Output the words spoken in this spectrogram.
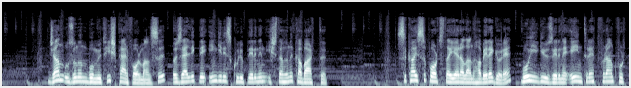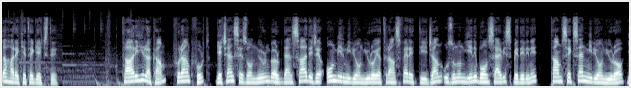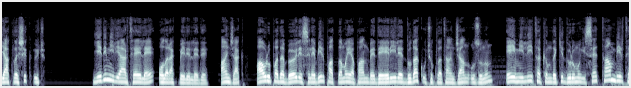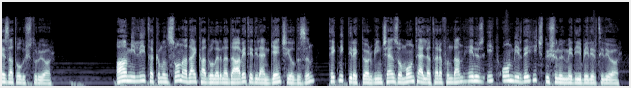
Can Uzun'un bu müthiş performansı, özellikle İngiliz kulüplerinin iştahını kabarttı. Sky Sports'ta yer alan habere göre, bu ilgi üzerine Eintracht Frankfurt'ta harekete geçti. Tarihi rakam, Frankfurt, geçen sezon Nürnberg'den sadece 11 milyon euroya transfer ettiği Can Uzun'un yeni bonservis bedelini, tam 80 milyon euro, yaklaşık 3. 7 milyar TL, olarak belirledi. Ancak, Avrupa'da böylesine bir patlama yapan ve değeriyle dudak uçuklatan Can Uzun'un, E milli takımdaki durumu ise tam bir tezat oluşturuyor. A milli takımın son aday kadrolarına davet edilen genç yıldızın, teknik direktör Vincenzo Montella tarafından henüz ilk 11'de hiç düşünülmediği belirtiliyor.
